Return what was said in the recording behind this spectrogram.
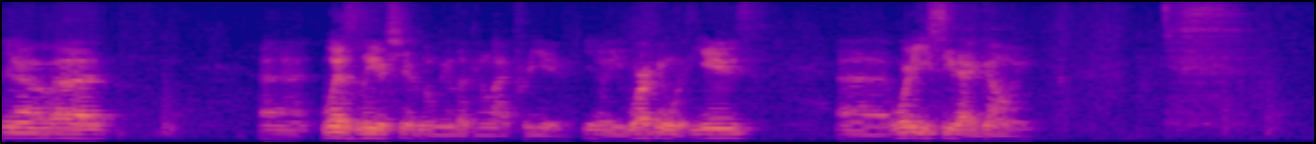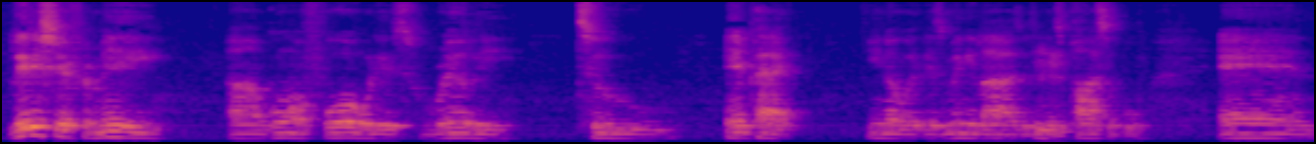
you know, uh, uh, what is leadership going to be looking like for you? You know, you're working with youth. Uh, where do you see that going? Leadership for me, um, going forward is really to impact, you know, as many lives as, Mm-hmm. as possible. And,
